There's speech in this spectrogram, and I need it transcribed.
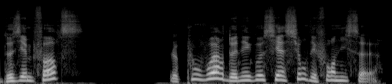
Deuxième force, le pouvoir de négociation des fournisseurs.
